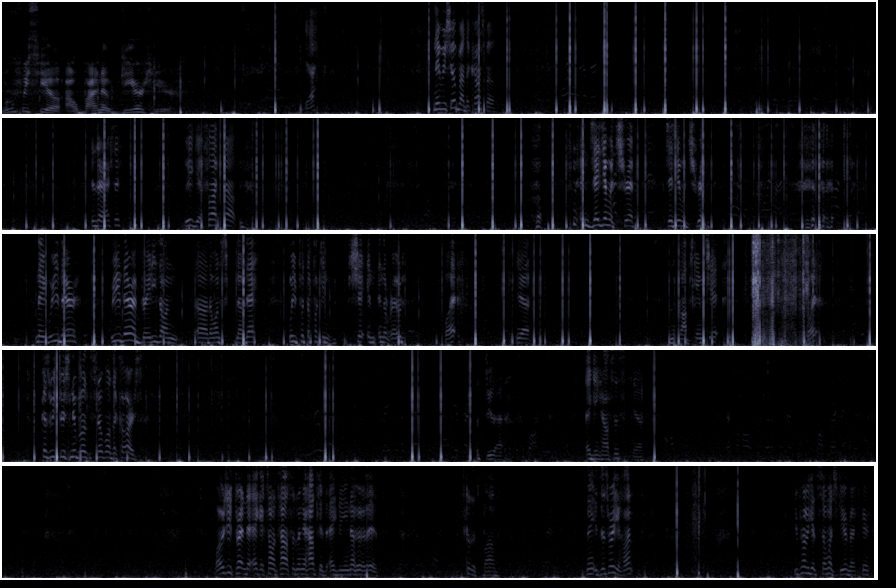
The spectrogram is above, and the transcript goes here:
What if we see a albino deer here? Yeah. Maybe show by the crossbow. Is that actually? We get fucked up. JJ would trip. JJ would trip. Mate, were you there? Were you there at Brady's on uh, the one the other day? Where you put the fucking shit in, in the road? What? Yeah. In the cops game shit. What? Because we threw snowballs, snowballs at cars. Let's do that. Egging houses? Yeah. Why would you threaten to egg someone's house and then your house gets egged and you know who it is? Because it's Bob. Wait, is this where you hunt? You probably get so much deer back here.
